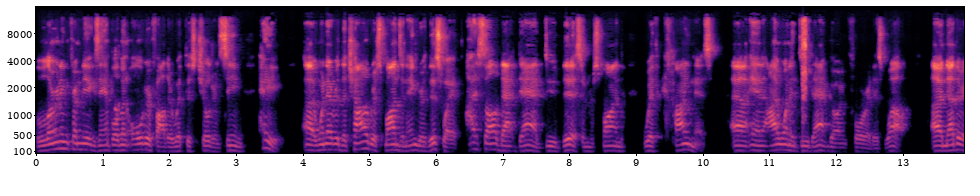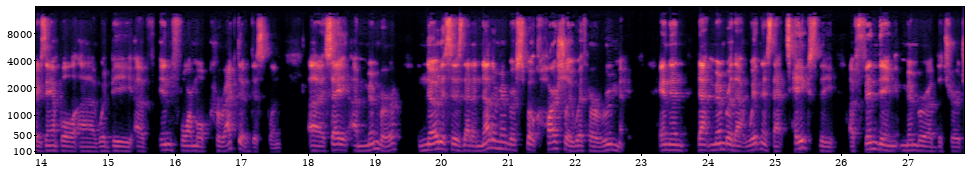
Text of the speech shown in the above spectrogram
learning from the example of an older father with his children, seeing, hey, uh, whenever the child responds in anger this way, I saw that dad do this and respond with kindness. Uh, and I want to do that going forward as well. Another example uh, would be of informal corrective discipline. Uh, say a member notices that another member spoke harshly with her roommate. And then that member, that witness, that takes the offending member of the church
